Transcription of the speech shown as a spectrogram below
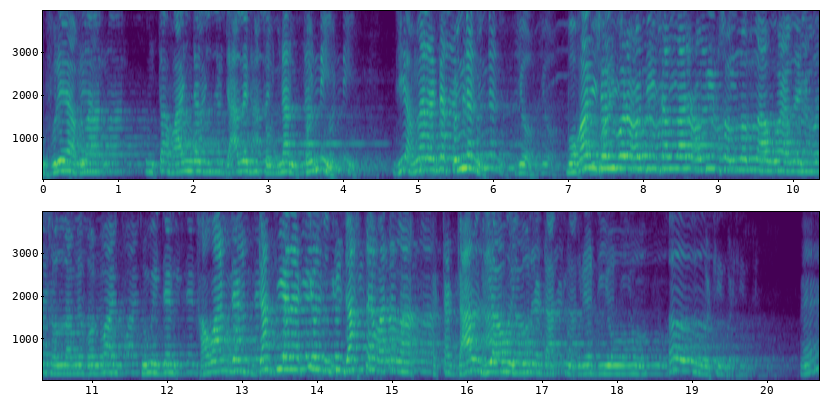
উপরে আপনার কোনটা ভাইন্ডা যদি ডালে বি তৈনান, তৈনি? জি, আপনার এটা তৈনান? জিও শরীফের হাদিস সাল্লাল্লাহু আলাইহি ফরমায়, তুমি দেন খাওয়ান দেন ডাকিয়া রাখিও, যদি ডাকতে পারো না, একটা ডাল দিয়া ওই ডাক উপরে দিও। ও বেটিন হ্যাঁ?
